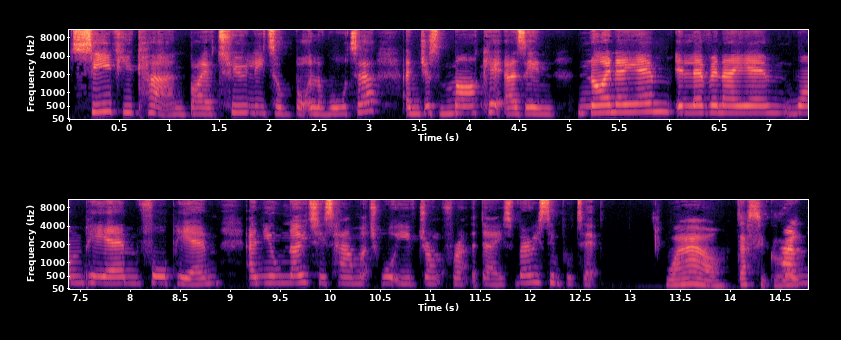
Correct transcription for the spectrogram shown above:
see if you can buy a two liter bottle of water and just mark it as in 9 a.m 11 a.m 1 p.m 4 p.m and you'll notice how much water you've drunk throughout the day. It's a very simple tip. Wow, that's a great. Um,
